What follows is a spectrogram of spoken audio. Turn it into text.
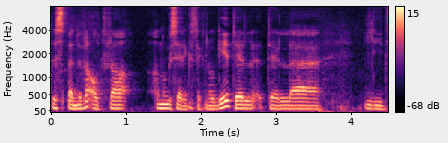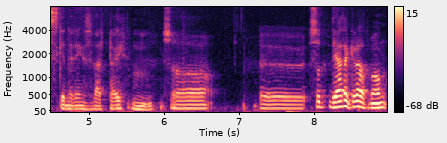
det spenner fra alt fra annonseringsteknologi til, til leads-genereringsverktøy. Så, eh, så det jeg tenker er at man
